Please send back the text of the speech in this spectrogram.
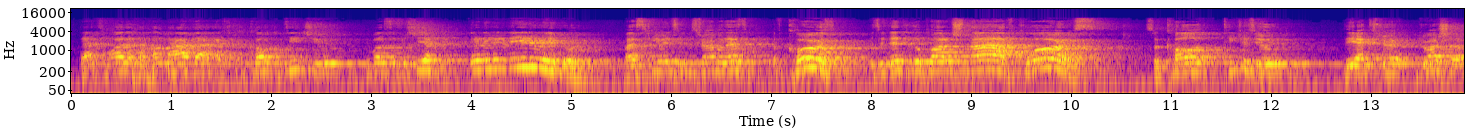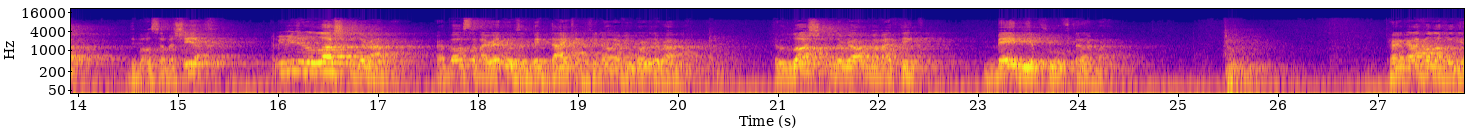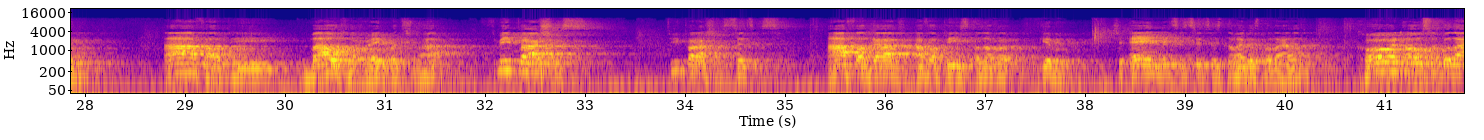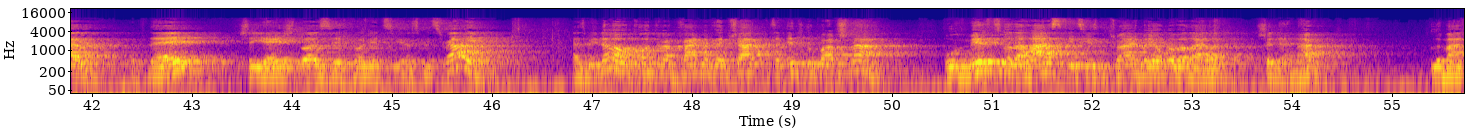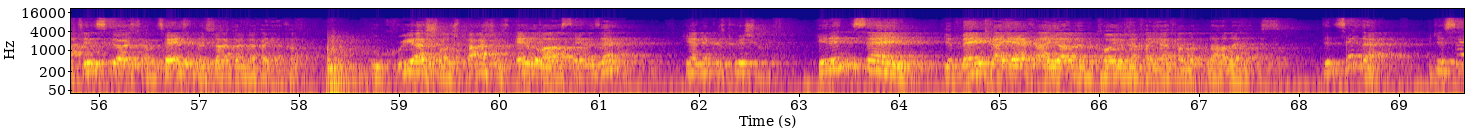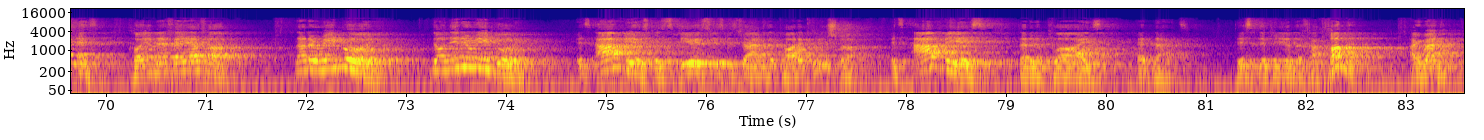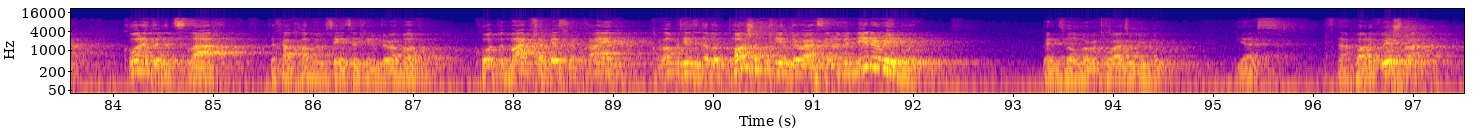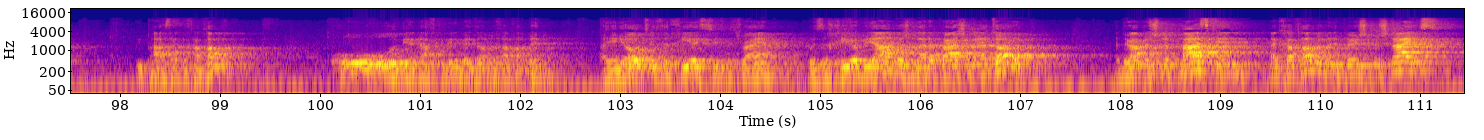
That's why the Chacham have that extra code to teach you. You must have Mashiach. You don't even need a reboot. My experience in Mitzrayim, of course, it's an integral part of Shema, of course. So Kol teaches you the extra drasha, the Mosa Mashiach. Let me read the Lashon of the Rambam. Rabbi Osa, my Rebbe was a big daikin, if you know every word of the Rambam. The Lashon of the Rambam, I think, may be a proof that I'm right. Paragraph Allah again. Af al pi malcha, right? What's that? Three parshas. Three parshas, אף אגב, אף על פי הלוך גימל, שאין מצווה ציציס נוהגס בלילה, קורן אוסם בלילה, מפני שיש לו זיכרון יציאס מצרים. As we know, according to Rab Chaim of Pshat, it's an integral part of Shema. ומצווה להסקיץ יש מצרים ביום ובלילה, שנאמר, למען תזכור שמצייס במשנה כהן בחייך, וקריאה שלוש פרשס אלו על הסייל הזה, he had Nicholas Krishma. He didn't say didn't say that. He just says, koyim echayecha. Not a reboy. Don't need a reboy. It's obvious because Chiris is Mitzrayim is a part of Krishma. It's obvious that it applies at night. This is the opinion of the Chachamim, ironically. According to the Tzlach, the Chachamim say it's a Chiyuv Derabbanim. According to the Ma'am Bes Reb Chaim, Chachamim say it's never push of the Chiyuv Derabbanim. You don't even need a reboy. Ben Zoma requires a reboot. Yes. It's not part of Krishma. We pass out the Chachamim. Oh, it'd be enough to be Ben Zoma Chachamim. Ayayot is the Chiyah Sis Mitzrayim was the Chiyah B'yam, which is not a Parashah in Torah. And the Rambam should have paskin like Chachamim in the Parashah Mishnayis.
